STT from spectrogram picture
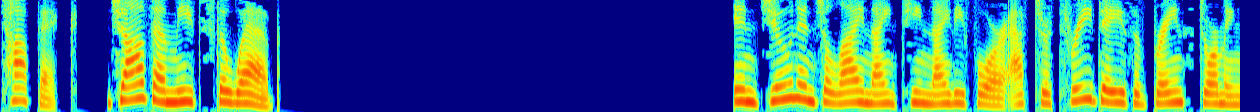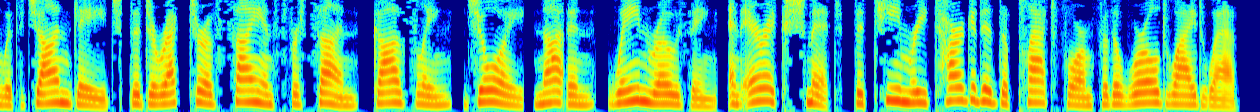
Topic. Java meets the web In June and July 1994 after three days of brainstorming with John Gage the Director of Science for Sun, Gosling, Joy, Naughton, Wayne Rosing, and Eric Schmidt, the team retargeted the platform for the World Wide Web.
